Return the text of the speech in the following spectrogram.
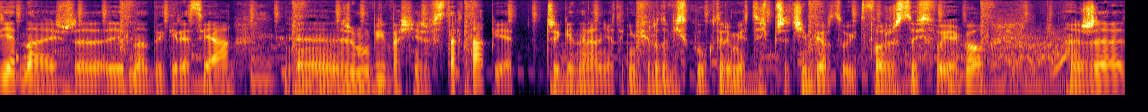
Jedna jeszcze, jedna dygresja, e, że mówi właśnie, że w startupie, czy generalnie w takim środowisku, w którym jesteś przedsiębiorcą i tworzysz coś swojego, że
